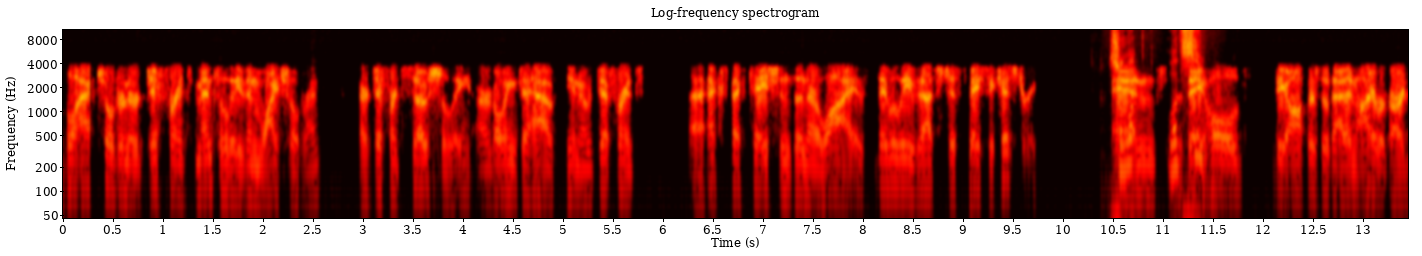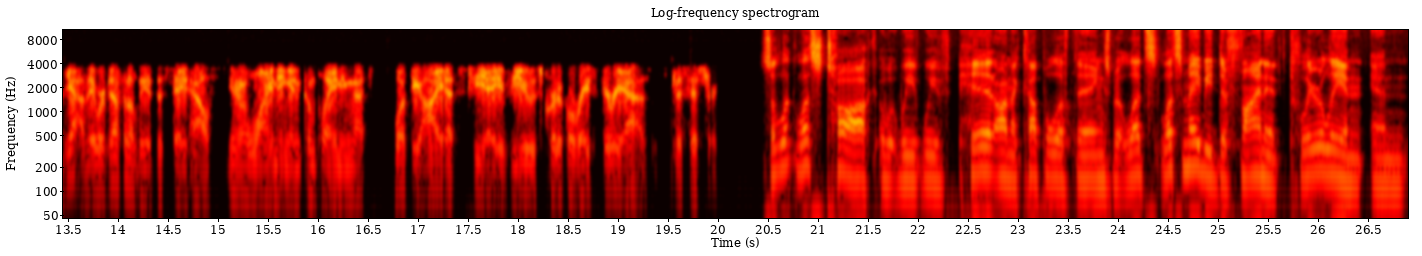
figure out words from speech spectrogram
black children are different mentally than white children, are different socially, are going to have you know different uh, expectations in their lives. They believe that's just basic history, so and let, they see. hold the authors of that in high regard. Yeah, they were definitely at the state house, you know, whining and complaining. That's what the ISTA views critical race theory as, just history. So let, let's talk. We we've hit on a couple of things, but let's let's maybe define it clearly and in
